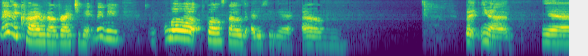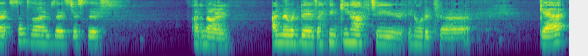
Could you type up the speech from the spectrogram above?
made me cry when I was writing it. It made me well up whilst I was editing it. Um, but you know, yeah, sometimes there's just this, I don't know, I don't know what it is. I think you have to, in order to get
